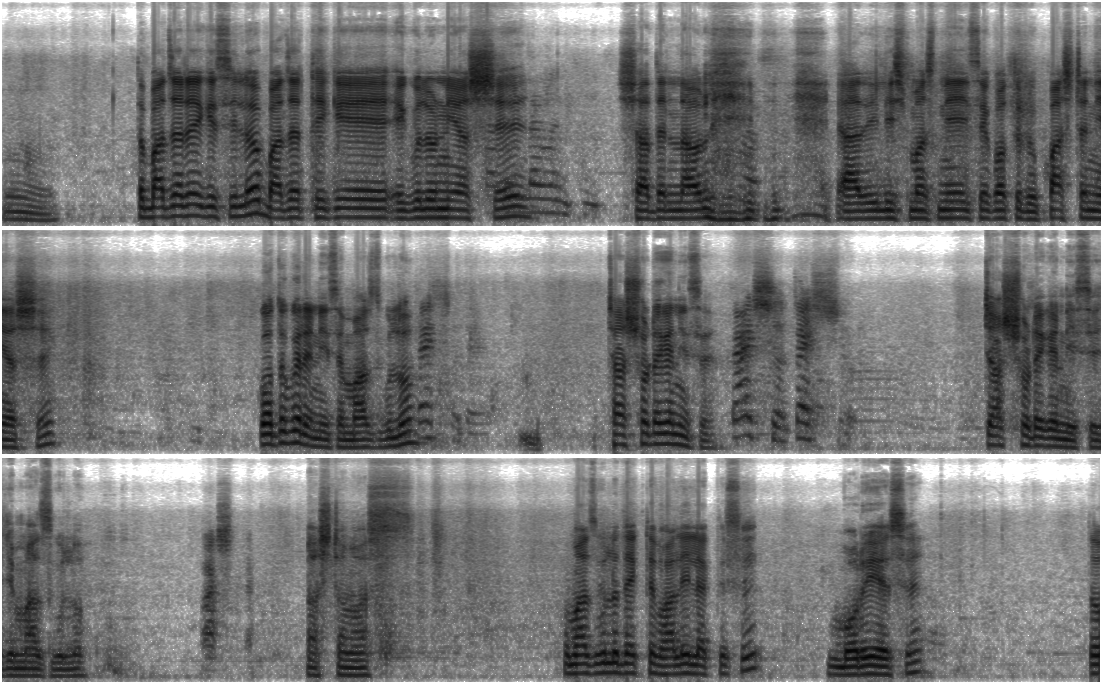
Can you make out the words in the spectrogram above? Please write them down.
হুম। তো বাজারে গেছিল বাজার থেকে এগুলো নিয়ে আসছে। লাউ নিয়ে- আর ইলিশ মাছ নিয়ে এসে কতটুকু পাঁচটা নিয়ে আসছে। কত করে নিছে মাছগুলো? চারশো টাকা নিছে চারশো টাকা নিছে যে মাছগুলো। পাঁচটা পাঁচটা মাছ মাছগুলো দেখতে ভালোই লাগতেছে বড়ই আছে। তো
